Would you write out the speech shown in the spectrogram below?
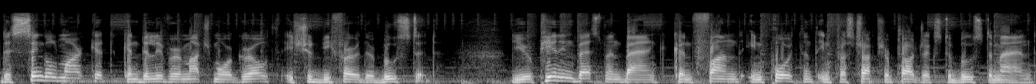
The single market can deliver much more growth. It should be further boosted. The European Investment Bank can fund important infrastructure projects to boost demand.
